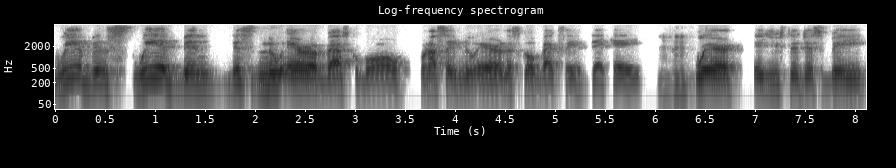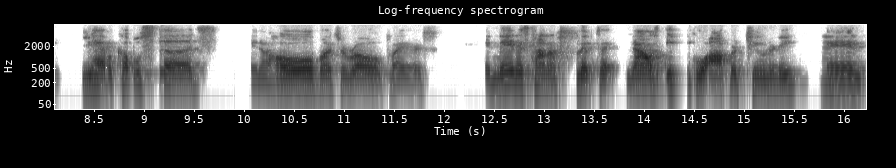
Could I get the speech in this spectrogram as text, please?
we have been we have been this new era of basketball when i say new era let's go back say a decade mm-hmm. where it used to just be you have a couple studs and a whole bunch of role players and then it's kind of flipped to now it's equal opportunity mm-hmm. and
